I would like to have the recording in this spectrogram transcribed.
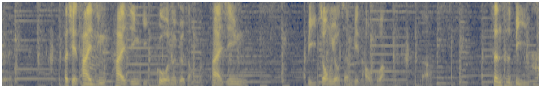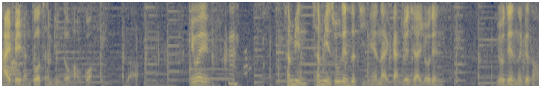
对，而且它已经它、嗯、已经赢过那个什么，它已经比中友成品好逛，啊，甚至比台北很多成品都好逛，知道？因为成品成品书店这几年来感觉起来有点有点那个什么，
